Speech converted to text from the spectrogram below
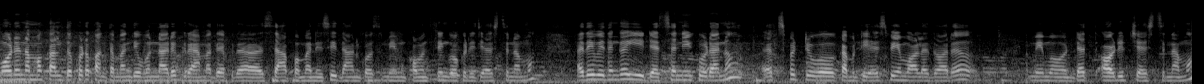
మూఢనమ్మకాలతో కూడా కొంతమంది ఉన్నారు. గ్రామదేవత శాపం అనేసి దానికోసం మేము కౌన్సిలింగ్ ఒకటి చేస్తున్నాము. అదేవిధంగా ఈ డెత్స్ అన్నీ కూడాను ఎక్స్పర్ట్ కమిటీ ఎస్పీఎం వాళ్ళ ద్వారా మేము డెత్ ఆడిట్ చేస్తున్నాము.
